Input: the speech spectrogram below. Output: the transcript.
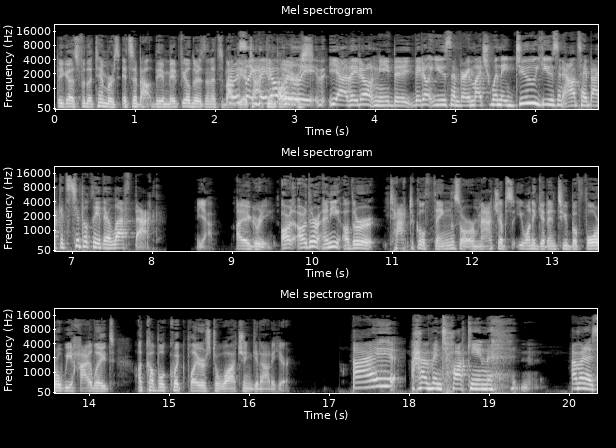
because for the Timbers, it's about the midfielders and it's about the like, attacking they don't players. Really, yeah, they don't need to. They don't use them very much. When they do use an outside back, it's typically their left back. Yeah, I agree. Are are there any other tactical things or matchups that you want to get into before we highlight a couple quick players to watch and get out of here? I have been talking. I'm going to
